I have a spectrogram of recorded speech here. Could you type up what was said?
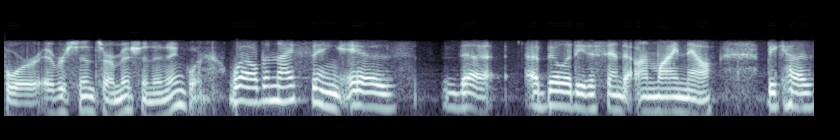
for ever since our mission in England. Well, the nice thing is the ability to send it online now because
